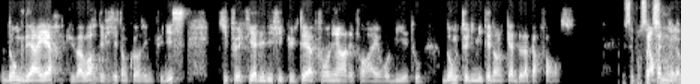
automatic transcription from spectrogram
Donc derrière, tu vas avoir ce déficit en coenzyme Q10 qui peut être lié à des difficultés à fournir un effort aérobie et tout, donc te limiter dans le cadre de la performance. C'est pour ça que Simon,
